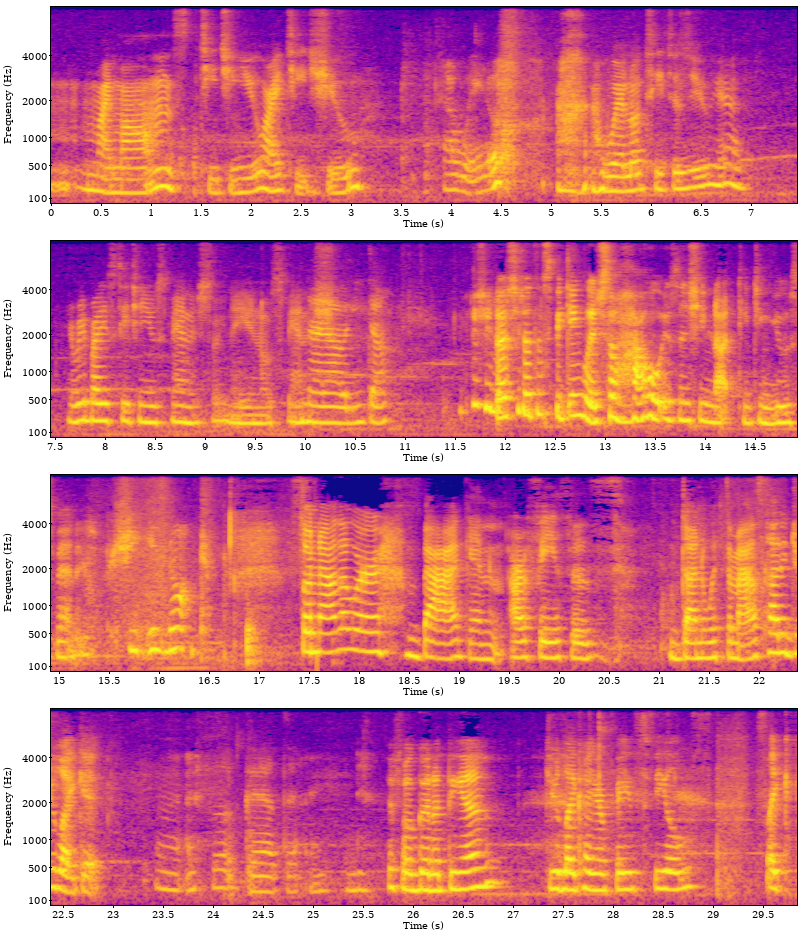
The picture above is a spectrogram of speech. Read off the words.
my mom's teaching you, I teach you. Abuelo. Abuelo teaches you, yeah. Everybody's teaching you Spanish, so you know Spanish. Not ahorita. She does. She doesn't speak English, so how isn't she not teaching you Spanish? She is not. So now that we're back and our face is done with the mask, how did you like it? Uh, I felt good at the end. It felt good at the end. Do you like how your face feels? It's like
